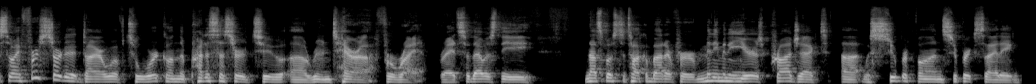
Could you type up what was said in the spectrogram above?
So I first started at Dire Wolf to work on the predecessor to uh, Runeterra for Riot. Right. So that was the not supposed to talk about it for many many years project uh, was super fun super exciting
